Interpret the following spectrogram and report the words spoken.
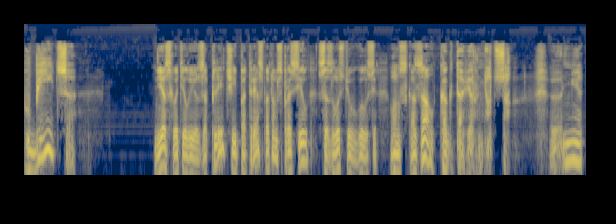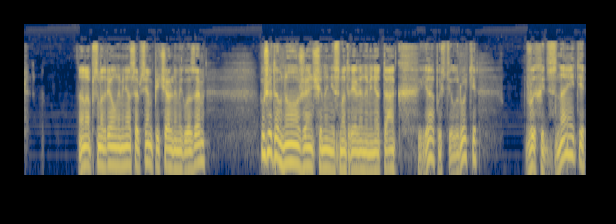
убийца». Я схватил ее за плечи и потряс, потом спросил со злостью в голосе. Он сказал, когда вернется? «Э, — Нет. Она посмотрела на меня совсем печальными глазами. Уже давно женщины не смотрели на меня так. Я опустил руки. Вы хоть знаете,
